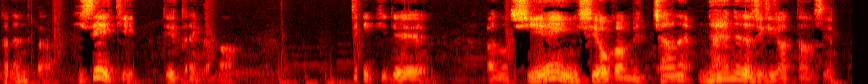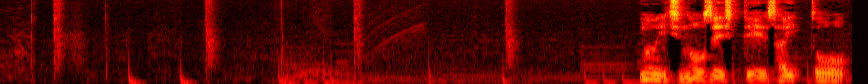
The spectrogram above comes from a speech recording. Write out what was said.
なんていうか、非正規って言ったらいいかな。非正規で、あの、支援員しようかめっちゃ、ね、悩んでた時期があったんですよ。日本一納税して、斎藤、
